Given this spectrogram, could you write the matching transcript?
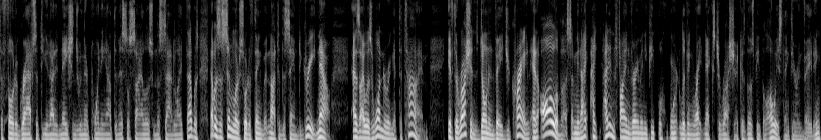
the photographs at the United Nations when they're pointing out the missile silos from the satellite. That was that was a similar sort of thing, but not to the same degree. Now, as I was wondering at the time, if the Russians don't invade Ukraine, and all of us, I mean, I I, I didn't find very many people who weren't living right next to Russia because those people always think they're invading,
